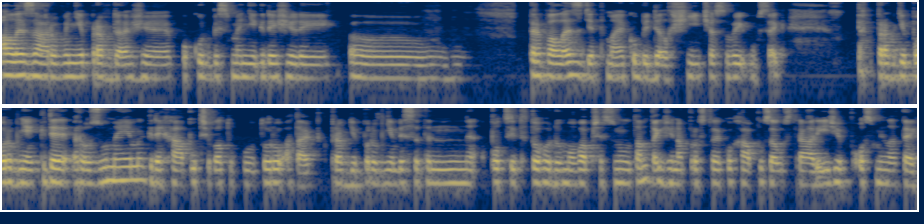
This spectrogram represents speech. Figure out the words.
Ale zároveň je pravda, že pokud bychom někde žili uh, trvale s dětma, jakoby delší časový úsek, tak pravděpodobně, kde rozumím, kde chápu třeba tu kulturu a tak, pravděpodobně by se ten pocit toho domova přesunul tam, takže naprosto jako chápu z Austrálii, že po osmi letech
